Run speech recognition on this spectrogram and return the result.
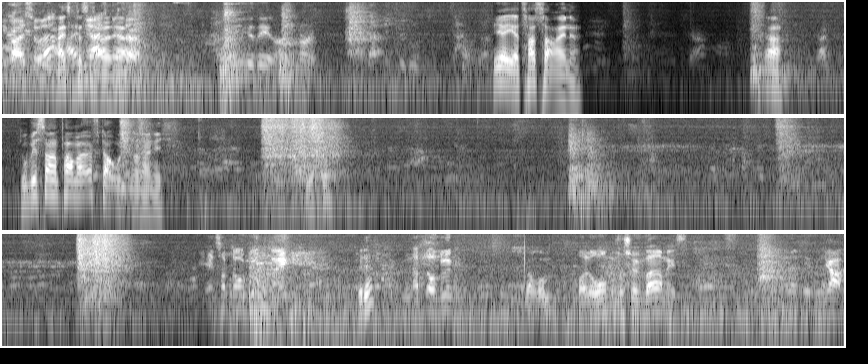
Die weiße, oder? Eiskristall, Die ja. Nie gesehen, alles rein. Hier, jetzt hast du eine. Ja. Du bist doch ein paar Mal öfter unten, oder nicht? Siehst du? Habt ihr auch Glück, ne? Bitte? Habt auch Glück. Warum? Weil da oben so schön warm ist. Ja.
